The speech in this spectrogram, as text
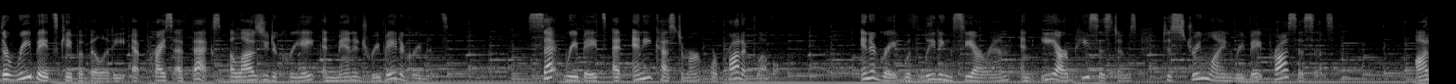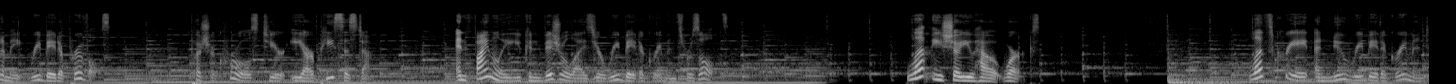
The rebates capability at PriceFX allows you to create and manage rebate agreements. Set rebates at any customer or product level. Integrate with leading CRM and ERP systems to streamline rebate processes. Automate rebate approvals. Push accruals to your ERP system. And finally, you can visualize your rebate agreement's results. Let me show you how it works. Let's create a new rebate agreement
